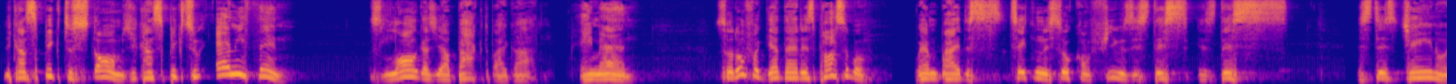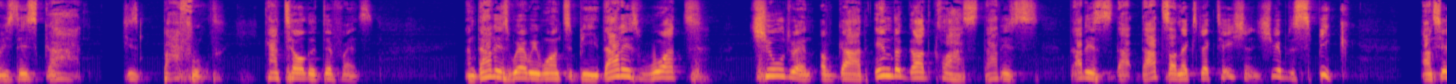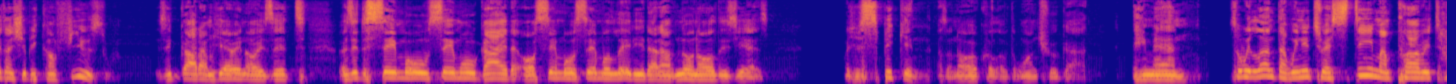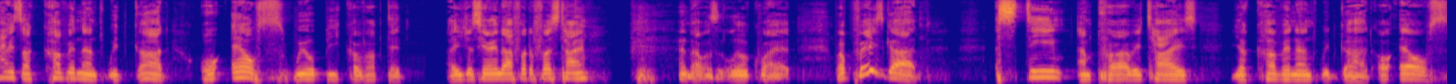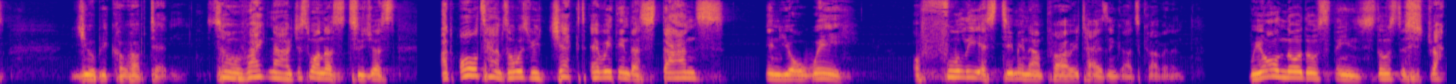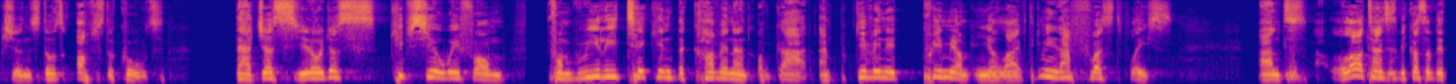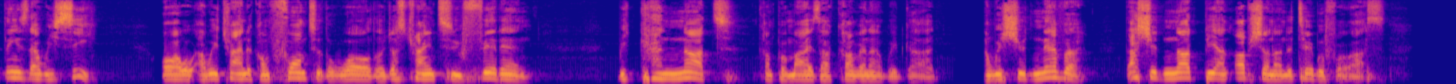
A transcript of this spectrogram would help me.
you can speak to storms, you can speak to anything as long as you're backed by God. Amen. So don't forget that it's possible. When by the Satan is so confused, is this, is this, is this Jane or is this God? He's baffled. He can't tell the difference. And that is where we want to be. That is what children of God in the God class, that is that is that that's an expectation. You should be able to speak. And Satan should be confused. Is it God I'm hearing, or is it is it the same old, same old guy that, or same old, same old lady that I've known all these years? But you're speaking as an oracle of the one true God. Amen. So we learned that we need to esteem and prioritize our covenant with God, or else we'll be corrupted. Are you just hearing that for the first time? and that was a little quiet. But praise God. Esteem and prioritize your covenant with God, or else you'll be corrupted. So, right now, I just want us to just, at all times, always reject everything that stands in your way of fully esteeming and prioritizing God's covenant. We all know those things, those distractions, those obstacles that just, you know, just keeps you away from, from really taking the covenant of God and giving it premium in your life, to give me that first place. And a lot of times it's because of the things that we see. Or are we trying to conform to the world or just trying to fit in? We cannot compromise our covenant with God. And we should never, that should not be an option on the table for us.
